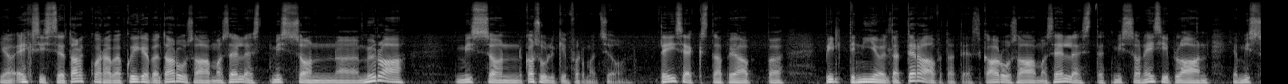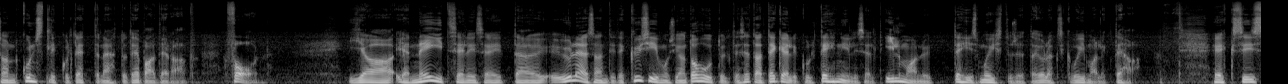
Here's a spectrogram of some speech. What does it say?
ja ehk siis see tarkvara peab kõigepealt aru saama sellest, mis on äh, müra, mis on kasulik informatsioon teiseks ta peab äh, pilti nii-öelda teravdades ka aru saama sellest, et mis on esiplaan ja mis on kunstlikult ette nähtud ebaterav foon. ja, ja neid selliseid äh, ülesandeid ja küsimusi on tohutult ja seda tegelikult tehniliselt ilma nüüd tehismõistuseta ei olekski võimalik teha ehk siis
